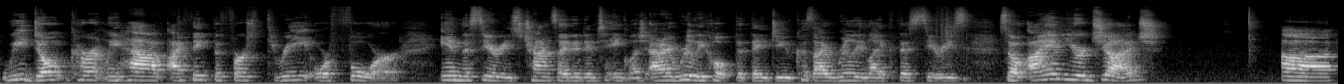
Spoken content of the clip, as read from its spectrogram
we don't currently have, I think, the first three or four in the series translated into English. And I really hope that they do because I really like this series. So I Am Your Judge. Uh,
